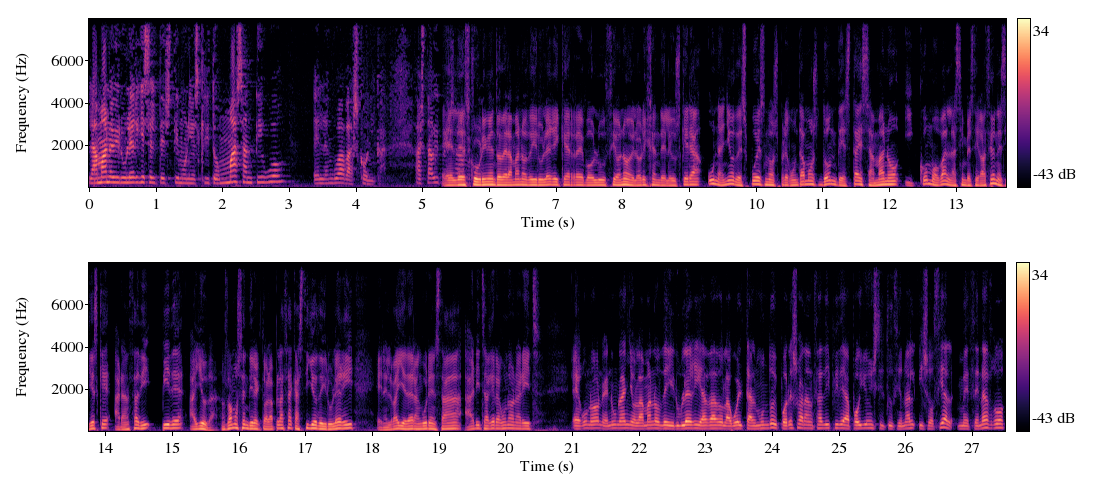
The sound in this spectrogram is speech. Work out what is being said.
La mano de Irulegui es el testimonio escrito más antiguo en lengua vascónica. Hasta hoy El descubrimiento de la mano de Irulegui que revolucionó el origen del euskera, un año después nos preguntamos dónde está esa mano y cómo van las investigaciones. Y es que Aranzadi pide ayuda. Nos vamos en directo a la Plaza Castillo de Irulegui, en el Valle de Aranguren está Aritz Aguirre Egunon, Aritz. Egunon, en un año la mano de Irulegui ha dado la vuelta al mundo y por eso Aranzadi pide apoyo institucional y social, mecenazgo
